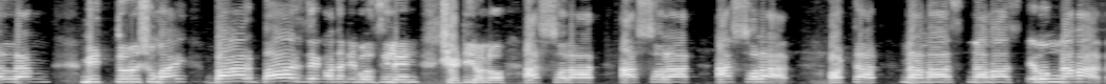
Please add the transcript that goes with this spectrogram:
সাল্লাম মৃত্যুর সময় বারবার যে কথাটি বলছিলেন, সেটি হলো, আসসালাত আসসালাত আসসালাত। অর্থাৎ, নামাজ নামাজ এবং নামাজ।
